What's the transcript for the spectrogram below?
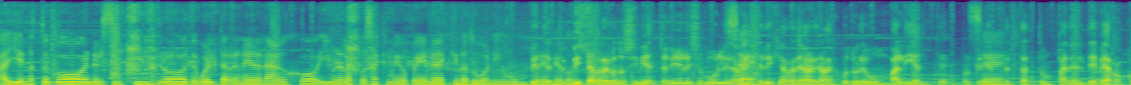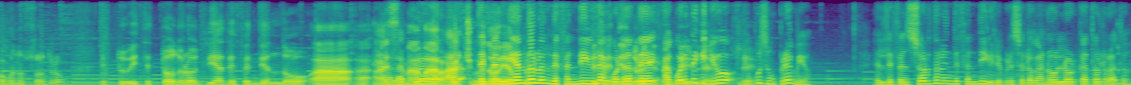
Ayer nos tocó en el Sin Filtro de vuelta a René Naranjo y una de las cosas que me dio pena es que no tuvo ningún ¿Viste, premio ¿Viste el reconocimiento que yo le hice públicamente? Sí. Le dije a René Naranjo, tú eres un valiente porque Sí. te enfrentaste a un panel de perros como nosotros. Estuviste todos los días defendiendo a, a- a A ese a la- mamarracho. que no había- defendiendo lo indefendible, Defendiendo lo acuérdate, acuérdate que yo, indefendible, yo sí. puse un premio. El defensor de lo indefendible, pero se lo ganó Lorca todo el rato.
